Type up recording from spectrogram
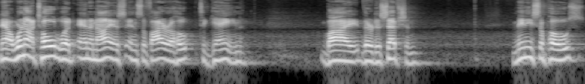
Now, we're not told what Ananias and Sapphira hoped to gain by their deception. Many suppose,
